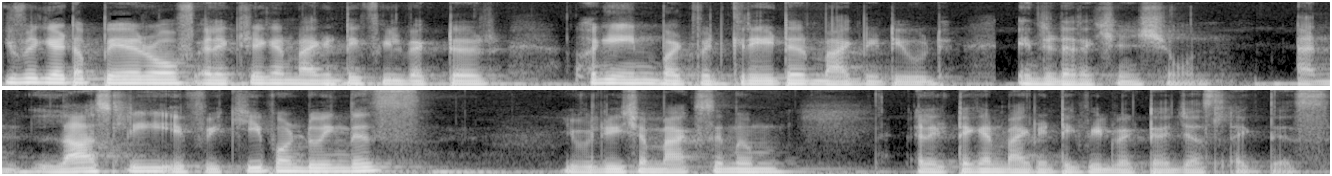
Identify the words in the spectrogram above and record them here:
you will get a pair of electric and magnetic field vector again but with greater magnitude in the direction shown. And lastly, if we keep on doing this, you will reach a maximum electric and magnetic field vector just like this.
